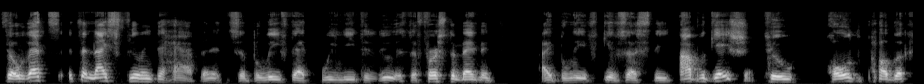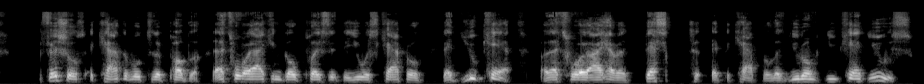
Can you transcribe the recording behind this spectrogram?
so that's it's a nice feeling to have, and it's a belief that we need to do this. The First Amendment, I believe, gives us the obligation to hold public officials accountable to the public. That's why I can go place at the U.S. Capitol that you can't. That's why I have a desk to, at the Capitol that you don't, you can't use,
